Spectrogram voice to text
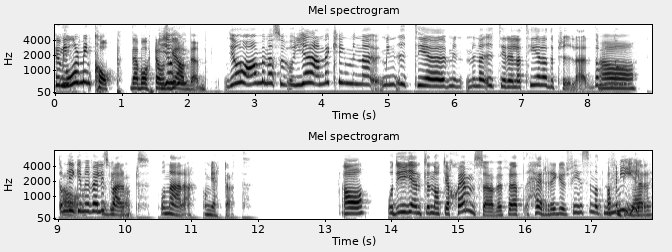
hur min- mår min kopp där borta hos Ja, grannen? Ja, men alltså och gärna kring mina, min IT, min, mina IT-relaterade prylar. De, de, de ja, ligger mig väldigt varmt och nära om hjärtat. Ja, Och det är ju egentligen något jag skäms över, för att herregud, finns det något Varför mer det?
